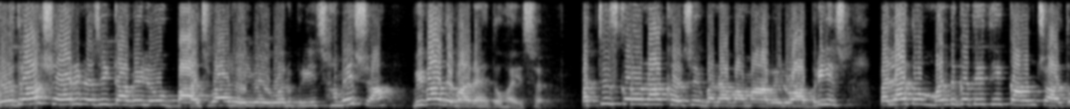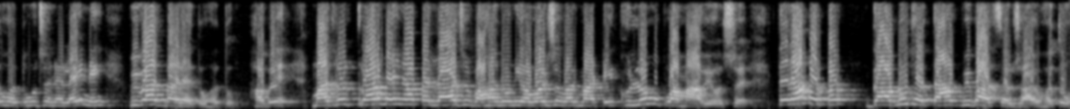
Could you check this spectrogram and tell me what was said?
વડોદરા શહેર નજીક આવેલો બાજવા રેલવે ઓવરબ્રિજ હંમેશા વિવાદમાં રહેતો હોય છે. પચીસ કરોડના ખર્ચે બનાવવામાં આવેલો આ બ્રિજ પહેલા તો મંદ ગતિથી કામ ચાલતું હતું, જેને લઈને વિવાદમાં રહેતું હતું. હવે માત્ર ત્રણ મહિના પહેલા જ વાહનોની અવરજવર માટે ખુલ્લો મૂકવામાં આવ્યો છે. તેના પર પણ ગાબડું થતા વિવાદ સર્જાયો હતો.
